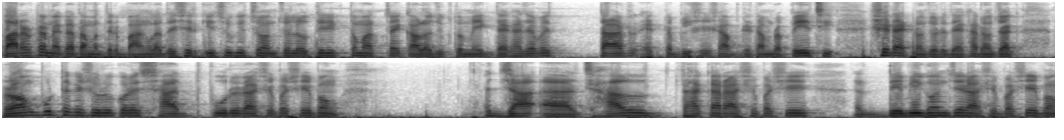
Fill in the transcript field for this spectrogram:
বারোটা নাগাদ আমাদের বাংলাদেশের কিছু কিছু অঞ্চলে অতিরিক্ত মাত্রায় কালোযুক্ত মেঘ দেখা যাবে। তার একটা বিশেষ আপডেট আমরা পেয়েছি, সেটা এক নজরে দেখানো যাক। রংপুর থেকে শুরু করে সাদপুরের আশেপাশে এবং ঝাল ঢাকার আশেপাশে, দেবীগঞ্জের আশেপাশে এবং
